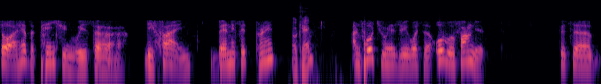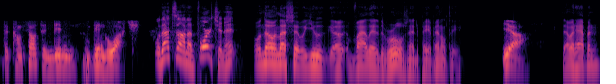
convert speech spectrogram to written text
so I have a pension with a defined benefit plan. Okay. Unfortunately, it was uh, overfunded because uh, the consultant didn't didn't watch. Well, that's not unfortunate. Well, no, unless it, you uh, violated the rules and had to pay a penalty. Yeah. Is Yeah. that what happened?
